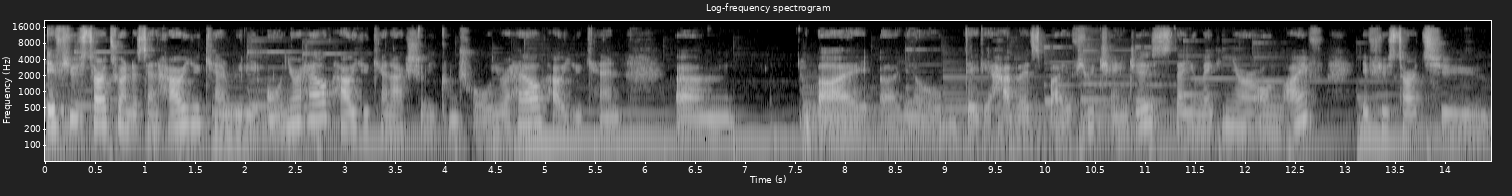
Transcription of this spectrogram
If you start to understand how you can really own your health, how you can actually control your health, how you can um, by uh, you know daily habits by a few changes that you make in your own life if you start to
